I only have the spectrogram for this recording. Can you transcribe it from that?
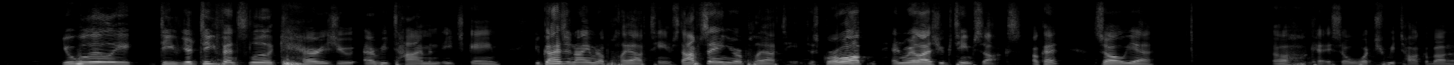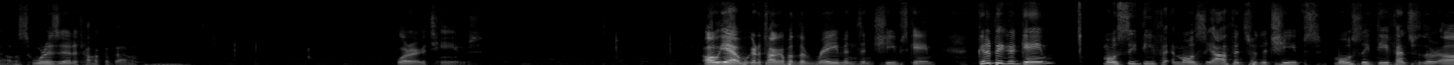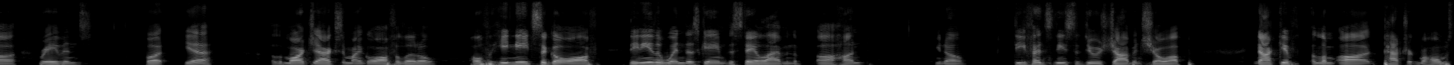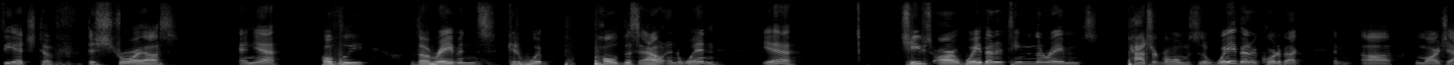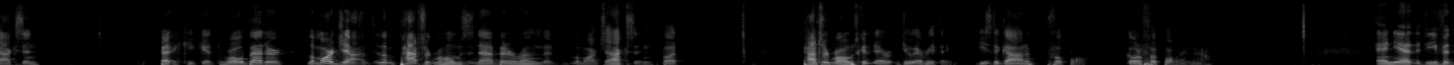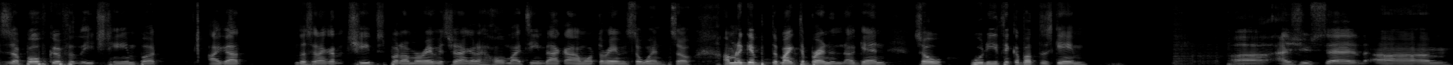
You literally your defense literally carries you every time in each game. You guys are not even a playoff team. Stop saying you're a playoff team. Just grow up and realize your team sucks. Okay? So yeah. Oh, okay. So what should we talk about else? What is there to talk about? What are teams? Oh yeah, we're gonna talk about the Ravens and Chiefs game. Gonna be a good game. Mostly defense, mostly offense for the Chiefs. Mostly defense for the uh, Ravens. But yeah, Lamar Jackson might go off a little. Hopefully, he needs to go off. They need to win this game to stay alive in the uh, hunt. You know, defense needs to do his job and show up, not give uh, Patrick Mahomes the edge to f- destroy us. And yeah, hopefully, the Ravens can whip, pull this out and win. Yeah, Chiefs are a way better team than the Ravens. Patrick Mahomes is a way better quarterback than uh, Lamar Jackson. He could throw better. Lamar Jackson, Patrick Mahomes is not a better run than Lamar Jackson, but Patrick Mahomes can do everything. He's the god of football. Go to football right now. And yeah, the defenses are both good for each team, but I got listen, I got the Chiefs, but I'm a Ravens fan. I gotta hold my team back. I want the Ravens to win. So I'm gonna give the mic to Brendan again. So what do you think about this game? Uh, as you said, um,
